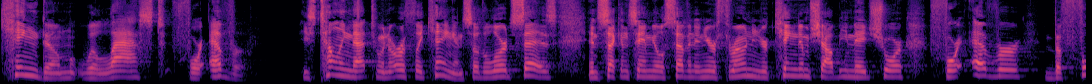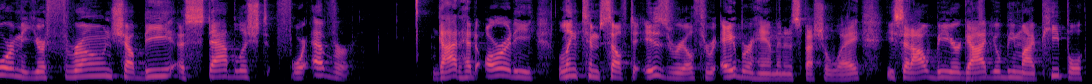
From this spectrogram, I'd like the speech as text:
kingdom will last forever. He's telling that to an earthly king. And so the Lord says in 2 Samuel 7 And your throne and your kingdom shall be made sure forever before me. Your throne shall be established forever. God had already linked himself to Israel through Abraham in a special way. He said, I'll be your God, you'll be my people.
